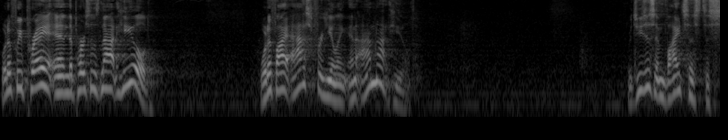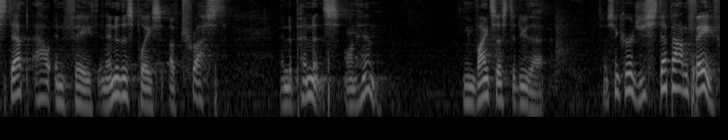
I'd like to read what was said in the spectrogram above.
What if we pray and the person's not healed? What if I ask for healing and I'm not healed? But Jesus invites us to step out in faith and into this place of trust and dependence on Him. He invites us to do that. So I just encourage you, step out in faith.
